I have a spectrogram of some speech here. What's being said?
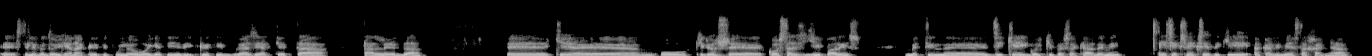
ε, στη Λεβεντογένα Κρήτη που λέω εγώ, γιατί η Κρήτη βγάζει αρκετά ταλέντα. Ε, και ε, ο κύριος ε, Κώστας Γήπαρης με την ε, GK Goalkeepers Academy έχει φτιάξει μια εξαιρετική ακαδημία στα Χανιά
